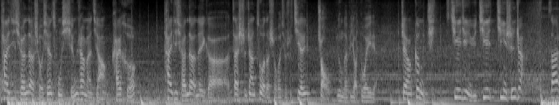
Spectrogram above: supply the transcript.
太极拳的首先从形上面讲开合，太极拳的那个在实战做的时候就是肩肘用的比较多一点，这样更接近于接近身战。三、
